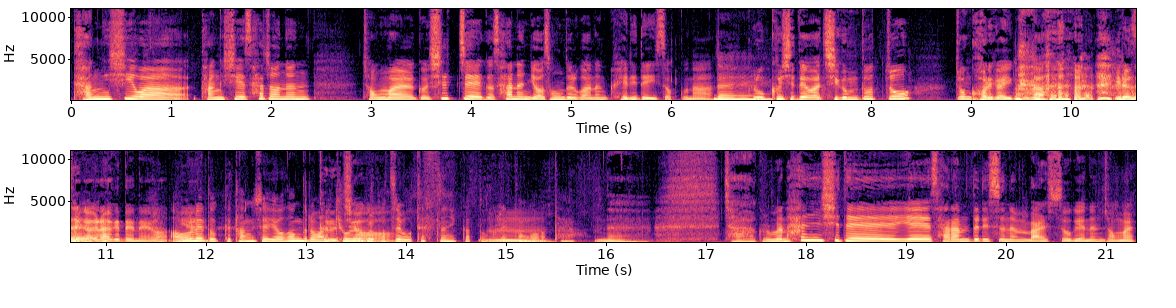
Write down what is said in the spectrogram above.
당시와 당시의 사전은 정말 그 실제 그 사는 여성들과는 괴리돼 있었구나. 네. 그리고 그 시대와 지금도 좀, 좀 거리가 있구나. 이런 네. 생각을 하게 되네요. 아무래도 예. 그 당시에 여성들은 많이 그렇죠. 교육을 받지 못했으니까 또 그랬던 음, 것 같아요. 네. 자, 그러면 한 시대의 사람들이 쓰는 말 속에는 정말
